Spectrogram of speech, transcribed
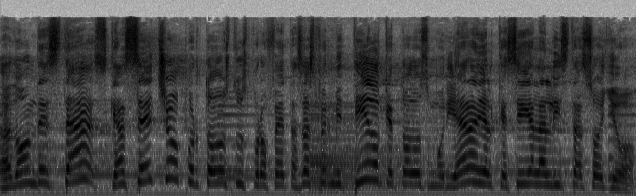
¿A dónde estás? ¿Qué has hecho por todos tus profetas? Has permitido que todos murieran y el que sigue la lista soy yo.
